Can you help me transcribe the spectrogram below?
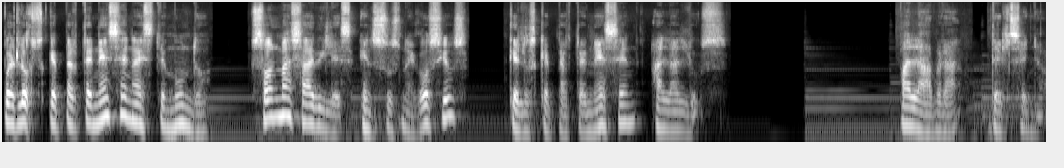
pues los que pertenecen a este mundo son más hábiles en sus negocios que los que pertenecen a la luz. Palabra del Señor.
